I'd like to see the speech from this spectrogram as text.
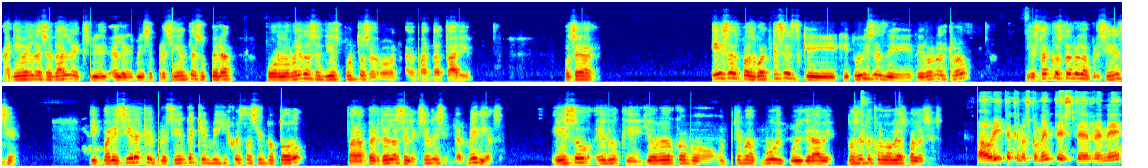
a nivel nacional el ex vicepresidente supera por lo menos en 10 puntos al, mandatario. O sea, esas pasguateses que, tú dices de, de Donald Trump le están costando la presidencia. Y pareciera que el presidente aquí en México está haciendo todo para perder las elecciones intermedias. Eso es lo que yo veo como un tema muy, muy grave. No sé tú cómo veas, Palacios. Ahorita que nos comente este René,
